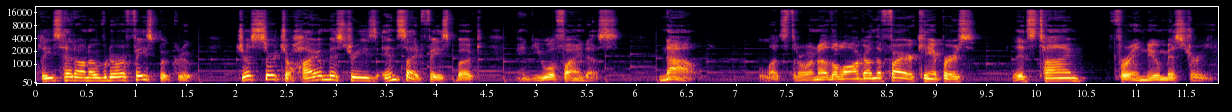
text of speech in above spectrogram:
please head on over to our Facebook group. Just search Ohio Mysteries inside Facebook, and you will find us. Now, let's throw another log on the fire, campers. It's time for a new mystery.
